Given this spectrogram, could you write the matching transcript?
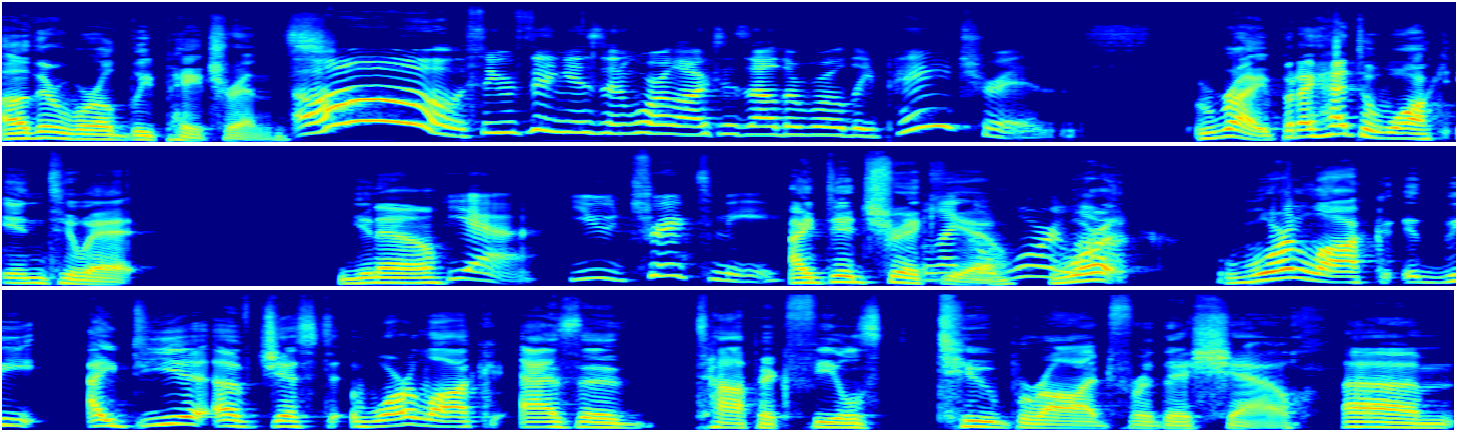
Otherworldly patrons. Oh, so your thing isn't warlocks as otherworldly patrons. Right, but I had to walk into it. You know? Yeah, you tricked me. I did trick like you. a warlock. warlock the idea of just warlock as a topic feels too broad for this show. Um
